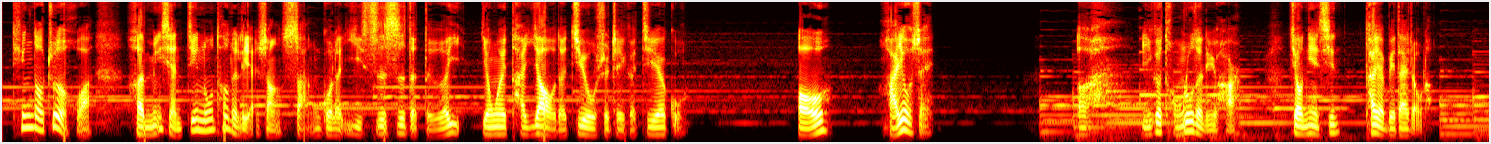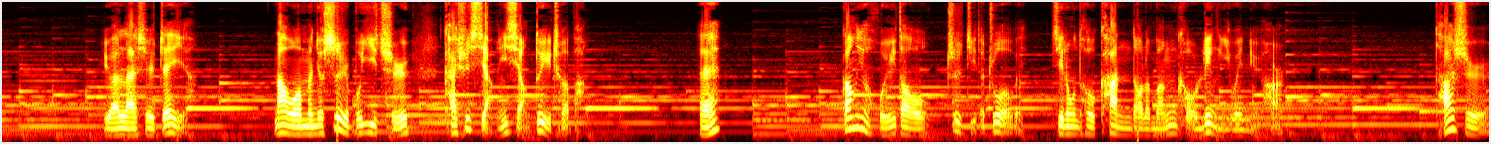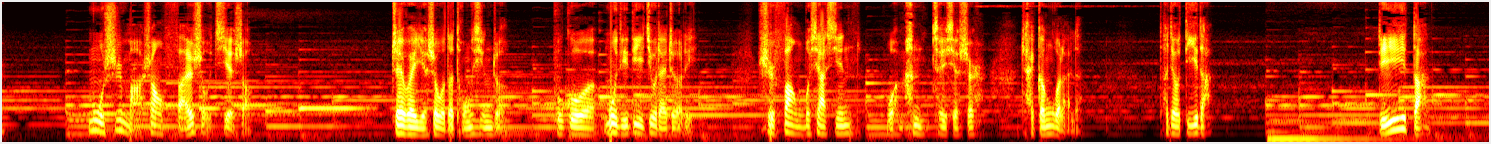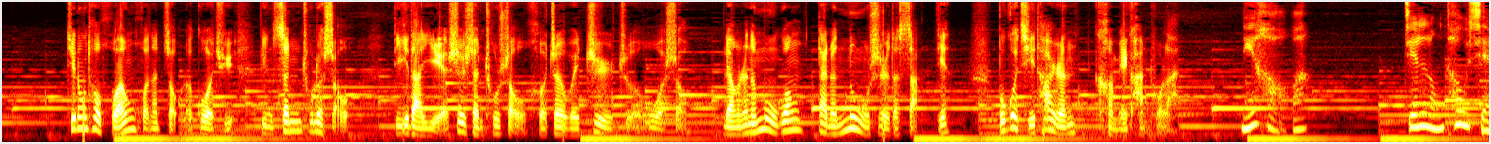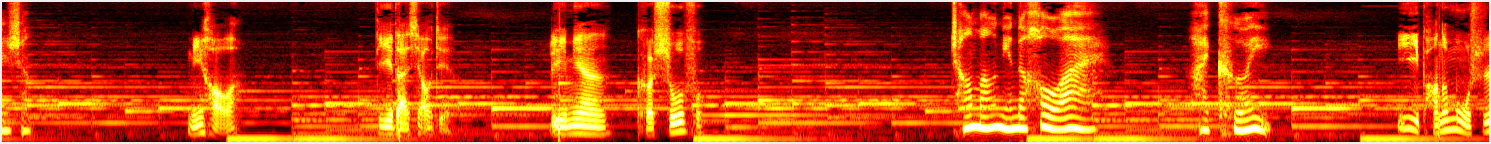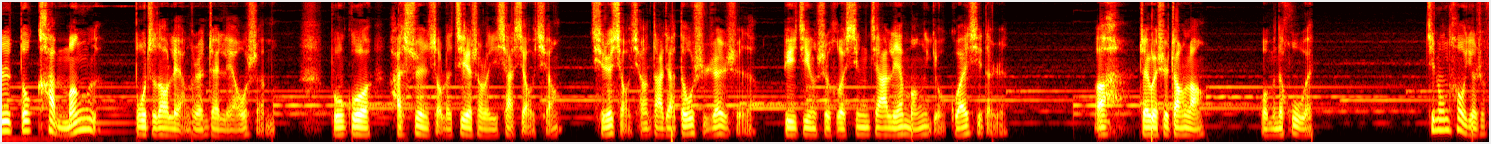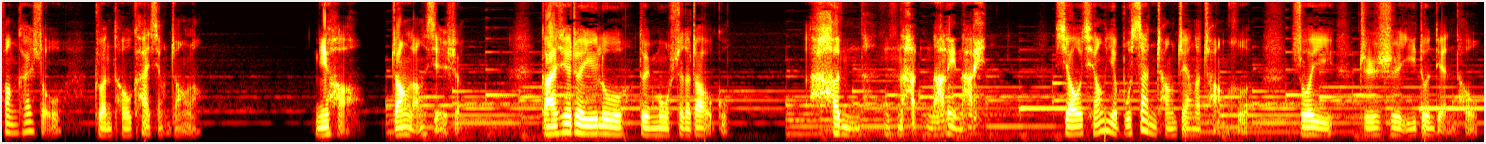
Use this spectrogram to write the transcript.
听到这话，很明显，金龙头的脸上闪过了一丝丝的得意，因为他要的就是这个结果。哦，还有谁？啊，一个同路的女孩，叫念心，她也被带走了。原来是这样，那我们就事不宜迟，开始想一想对策吧。哎，刚要回到自己的座位，金龙头看到了门口另一位女孩，她是牧师，马上反手介绍：“这位也是我的同行者，不过目的地就在这里，是放不下心我们这些事儿才跟过来的。他叫滴答。滴答。金龙头缓缓地走了过去，并伸出了手。迪达也是伸出手和这位智者握手，两人的目光带着怒视的闪电。不过其他人可没看出来。你好啊，金龙头先生。你好啊，第一代小姐，里面可舒服？承蒙您的厚爱，还可以。一旁的牧师都看懵了，不知道两个人在聊什么。不过还顺手的介绍了一下小强。其实小强大家都是认识的，毕竟是和星家联盟有关系的人。啊，这位是蟑螂，我们的护卫。金龙头也是放开手，转头看向蟑螂。你好，蟑螂先生，感谢这一路对牧师的照顾。哼，哪哪里哪里。小强也不擅长这样的场合，所以只是一顿点头。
